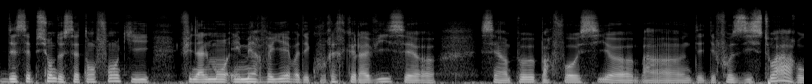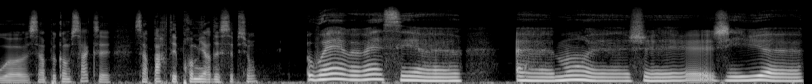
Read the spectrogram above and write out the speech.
déceptions de cet enfant qui finalement émerveillé va découvrir que la vie c'est euh, c'est un peu parfois aussi euh, ben, des, des fausses histoires ou euh, c'est un peu comme ça que ça part tes premières déceptions? Ouais, ouais, ouais, c'est... Bon, j'ai eu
